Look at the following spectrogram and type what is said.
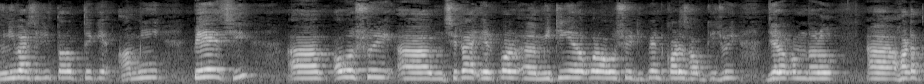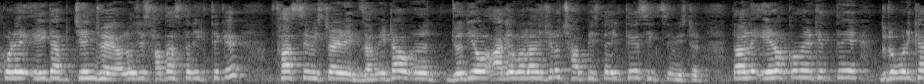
ইউনিভার্সিটির তরফ থেকে আমি পেয়েছি অবশ্যই সেটা এরপর মিটিংয়ের ওপর অবশ্যই ডিপেন্ড করে সব কিছুই যেরকম ধরো হঠাৎ করে এইটা চেঞ্জ হয়ে গেল যে সাতাশ তারিখ থেকে ফার্স্ট সেমিস্টারের এক্সাম এটাও যদিও আগে বলা হয়েছিল ছাব্বিশ তারিখ থেকে সিক্স সেমিস্টার তাহলে এরকমের ক্ষেত্রে দুটো পরীক্ষা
